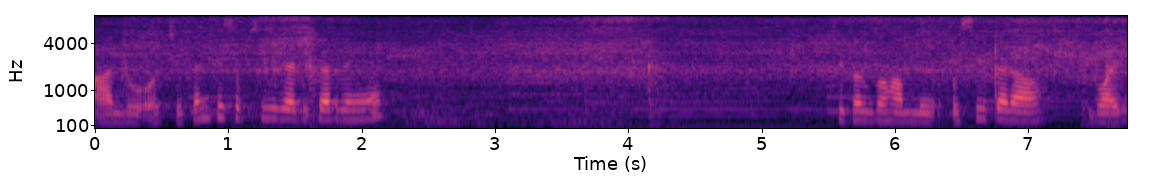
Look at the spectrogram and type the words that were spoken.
आलू और चिकन की सब्ज़ी रेडी कर रहे हैं। चिकन को हमने उसी तरह बॉईल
